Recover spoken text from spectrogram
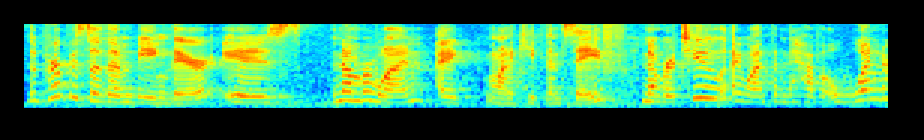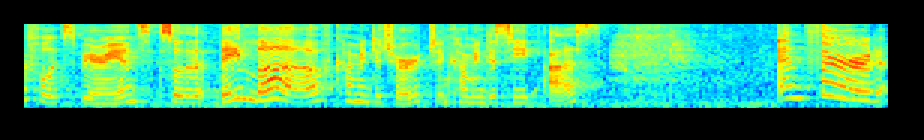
the purpose of them being there is number one, I want to keep them safe. Number two, I want them to have a wonderful experience so that they love coming to church and coming to see us. And third,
